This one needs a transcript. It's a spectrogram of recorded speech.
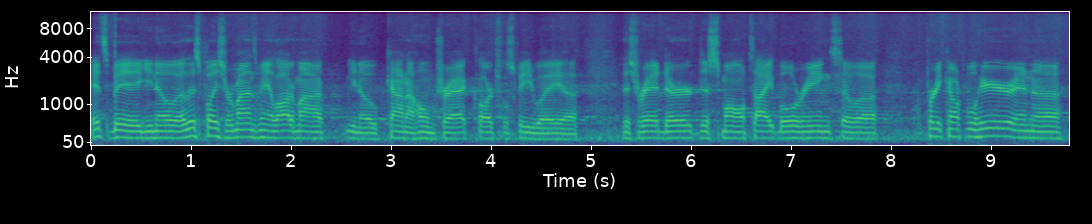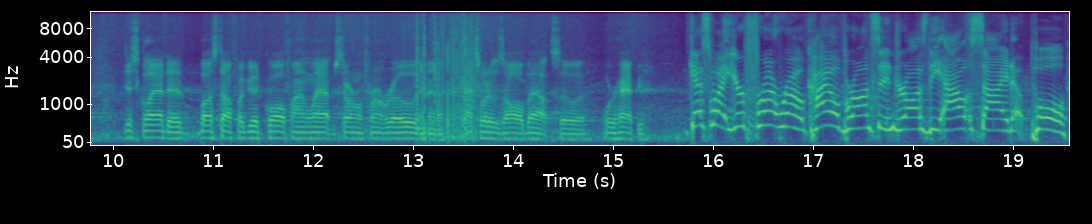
It's big, you know. Uh, this place reminds me a lot of my, you know, kind of home track, Clarksville Speedway. Uh, this red dirt, just small, tight bull ring. So uh, I'm pretty comfortable here and uh, just glad to bust off a good qualifying lap and start on the front row. And uh, that's what it was all about. So uh, we're happy. Guess what? Your front row, Kyle Bronson draws the outside pull.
